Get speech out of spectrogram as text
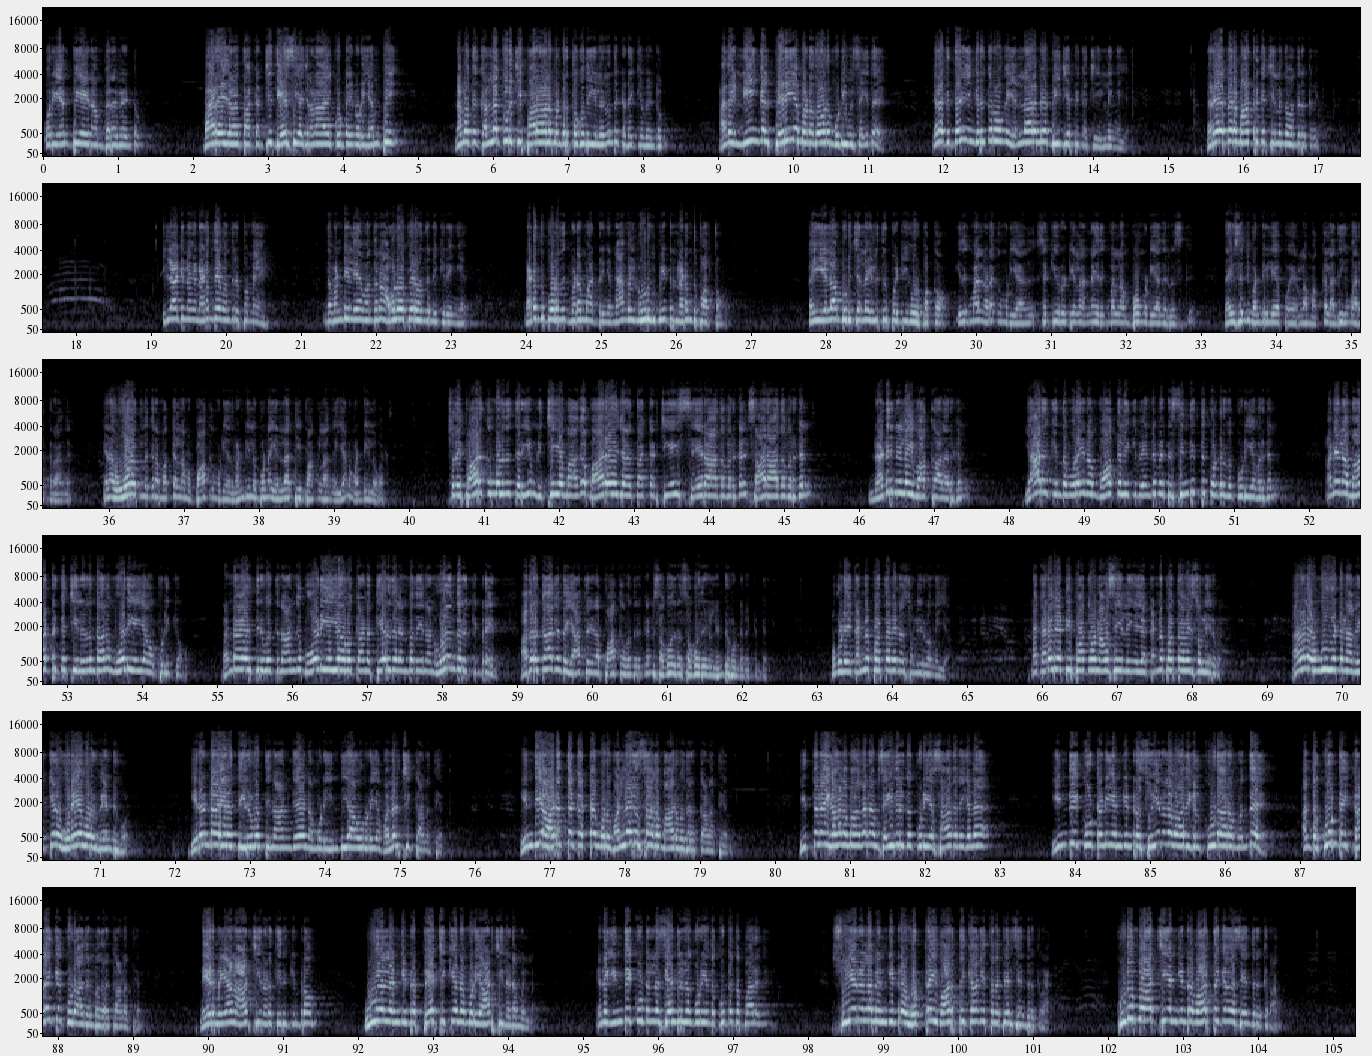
ஒரு எம்பியை நாம் பெற வேண்டும். பாரதிய ஜனதா கட்சி தேசிய ஜனநாயக கூட்டணியினுடைய எம்பி நமக்கு கள்ளக்குறிச்சி பாராளுமன்ற தொகுதியிலிருந்து கிடைக்க வேண்டும். அதை நீங்கள் பெரிய மனதோடு முடிவு செய்து எனக்கு தெரியும் இங்க இருக்கிறவங்க எல்லாருமே பிஜேபி கட்சி இல்லைங்க நிறைய பேர் மாற்று கட்சியிலிருந்து வந்திருக்கிறீங்க. இல்லாட்டி நாங்கள் நடந்தே வந்திருப்போமே. இந்த வண்டியிலேயே வந்தோன்னா அவ்வளோ பேர் வந்து நிற்கிறீங்க நடந்து போகிறதுக்கு விட மாட்டீங்க. நாங்கள் நூறு மீட்டர் நடந்து பார்த்தோம். கையெல்லாம் பிடிச்செல்லாம் இழுத்துட்டு போயிட்டீங்க ஒரு பக்கம். இதுக்கு மேல நடக்க முடியாது. செக்யூரிட்டி எல்லாம் அண்ணன் இதுக்கு மேல நம்ம போக முடியாது ரிஸ்க் தயவு செஞ்சு வண்டியிலேயே போயிடலாம். மக்கள் அதிகமா இருக்கிறாங்க. ஏன்னா ஓரத்தில் இருக்கிற மக்கள் நம்ம பார்க்க முடியாது. வண்டியில போனா எல்லாத்தையும் பார்க்கலாங்க. ஏன்னா வண்டியில வரும்? ஸோ இதை பார்க்கும் பொழுது தெரியும் நிச்சயமாக பாரதிய ஜனதா கட்சியை சேராதவர்கள் சாராதவர்கள் நடுநிலை வாக்காளர்கள் யாருக்கு இந்த முறை நாம் வாக்களிக்க வேண்டும் என்று சிந்தித்துக் கொண்டிருக்கக்கூடியவர்கள்? ஆனால் நான் மாற்றுக் கட்சியில் இருந்தாலும் மோடி ஐயாவை பிடிக்கும். ரெண்டாயிரத்தி இருபத்தி நான்கு மோடி ஐயாவுக்கான தேர்தல் என்பதை நான் உணர்ந்திருக்கின்றேன். அதற்காக இந்த யாத்திரையில பார்க்க வந்திருக்கேன் சகோதர சகோதரிகள் நின்று கொண்டிருக்கின்றேன் உங்களுடைய கண்ணை பார்த்தாவே நான் சொல்லிடுவேங்க ஐயா. நான் கரைவேட்டி பார்க்கணும்னு அவசியம் இல்லைங்க ஐயா. கண்ணை பார்த்தாவே சொல்லிடுவேன் அதனால உங்ககிட்ட நான் வைக்கிற ஒரே ஒரு வேண்டுகோள். இரண்டாயிரத்தி இருபத்தி நான்கு நம்முடைய இந்தியாவுடைய வளர்ச்சிக்கான தேர்தல். இந்தியா அடுத்த கட்டம் ஒரு வல்லரசாக மாறுவதற்கான தேர்தல். இத்தனை காலமாக நாம் செய்திருக்கக்கூடிய சாதனைகளை இந்தி கூட்டணி என்கின்ற சுயநலவாதிகள் கூடாரம் வந்து அந்த கூட்டை கலைக்க கூடாது என்பதற்கான தேர்தல் நேர்மையான ஆட்சி நடத்தி இருக்கின்றோம் ஊழல் என்கின்ற பேச்சுக்கே நம்முடைய ஆட்சியில் இடமில்லை. எனக்கு இந்தி கூட்டணியில் சேர்ந்திருக்கக்கூடிய இந்த கூட்டத்தை பாருங்க. சுயநலம் என்கின்ற ஒற்றை வார்த்தைக்காக இத்தனை பேர் சேர்ந்திருக்கிறார் குடும்ப ஆட்சி என்கின்ற வார்த்தைக்காக சேர்ந்திருக்கிறார்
